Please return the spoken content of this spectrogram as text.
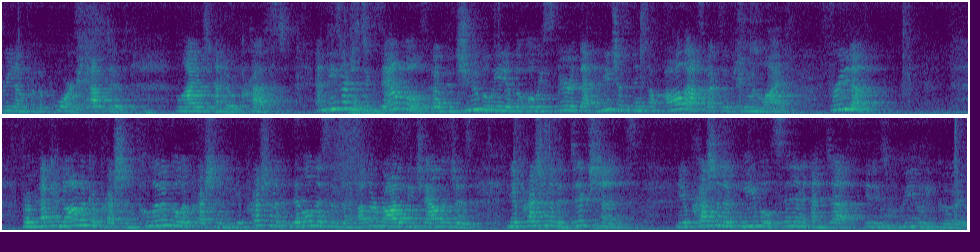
freedom for the poor, captive, blind, and oppressed. And these are just examples of the jubilee of the Holy Spirit that reaches into all aspects of human life freedom from economic oppression, political oppression, the oppression of illnesses and other bodily challenges, the oppression of addictions, the oppression of evil, sin, and death. It is really good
